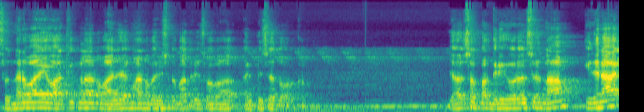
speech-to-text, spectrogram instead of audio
സുന്ദരമായ വാക്യങ്ങളാണ് വാചകങ്ങളാണ് പരിശുദ്ധ പാത്രി സഭ കൽപ്പിച്ചത് ഓർക്കണം. ജോസഫ് അഗ്രിഗോറസ് നാം ഇതിനാൽ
